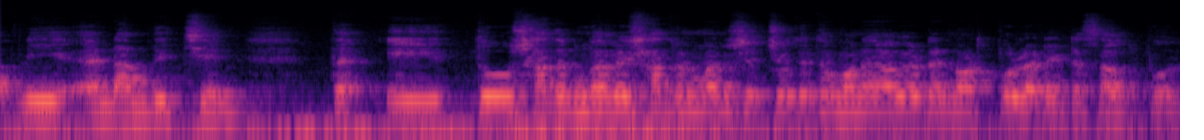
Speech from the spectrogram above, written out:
আপনি নাম দিচ্ছেন। তা এই তো সাধারণভাবে সাধারণ মানুষের চোখে তো মনে হবে ওটা নর্থ পোল আর এটা সাউথ পোল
